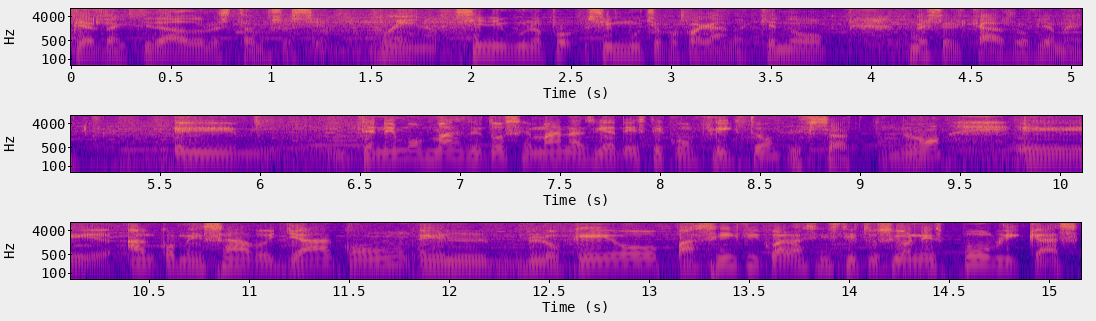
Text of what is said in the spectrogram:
Pierdan cuidado, lo estamos haciendo. Bueno. Sin, ninguna, sin mucha propaganda, que no, es el caso, obviamente. Eh, tenemos más de dos semanas ya de este conflicto. Exacto. ¿no? Eh, han comenzado ya con el bloqueo pacífico a las instituciones públicas.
